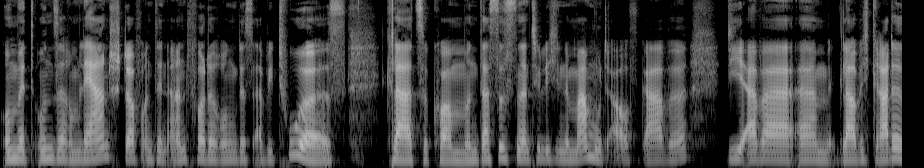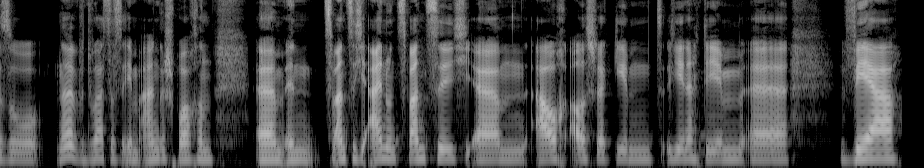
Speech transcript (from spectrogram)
um mit unserem Lernstoff und den Anforderungen des Abiturs klarzukommen. Und das ist natürlich eine Mammutaufgabe, die aber, ähm, glaube ich, gerade so, ne, du hast es eben angesprochen, ähm, in 2021 ähm, auch ausschlaggebend, je nachdem, äh, wer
